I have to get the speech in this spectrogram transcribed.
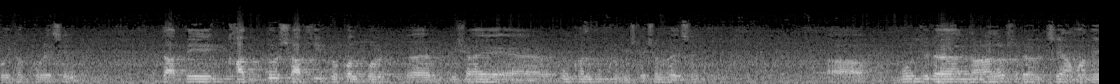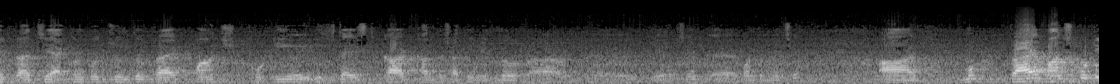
বৈঠক করেছেন। তাতে খাদ্য সাথী প্রকল্প বিষয়ে পুঙ্খানুপুঙ্খ বিশ্লেষণ হয়েছে। মূল যেটা দাঁড়াল, সেটা হচ্ছে আমাদের রাজ্যে এখন পর্যন্ত প্রায় পাঁচ কোটি ওই ডিজিটাইজড কার্ড খাদ্য সাথী এগুলো ইয়ে হচ্ছে বন্টন হয়েছে আর প্রায় পাঁচ কোটি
